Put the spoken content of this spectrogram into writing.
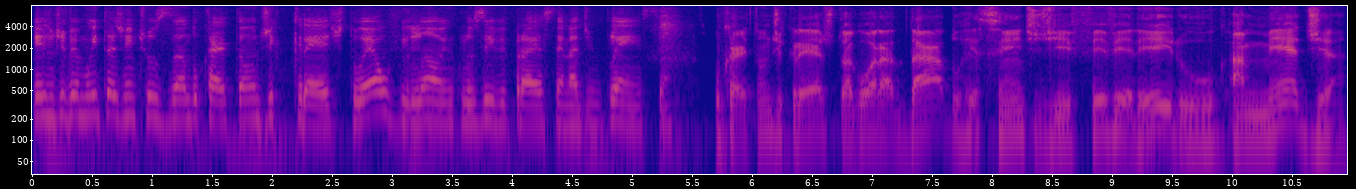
E a gente vê muita gente usando o cartão de crédito. É o vilão, inclusive, para essa inadimplência? O cartão de crédito, agora, dado recente de fevereiro, a média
